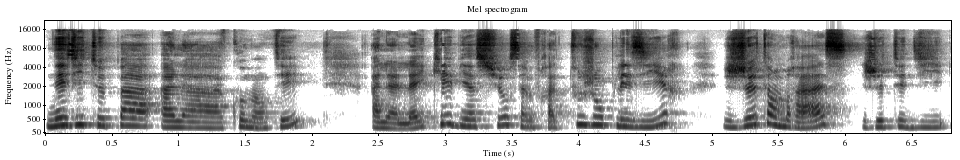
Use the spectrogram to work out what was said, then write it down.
N'hésite pas à la commenter, à la liker bien sûr, ça me fera toujours plaisir. Je t'embrasse, je te dis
